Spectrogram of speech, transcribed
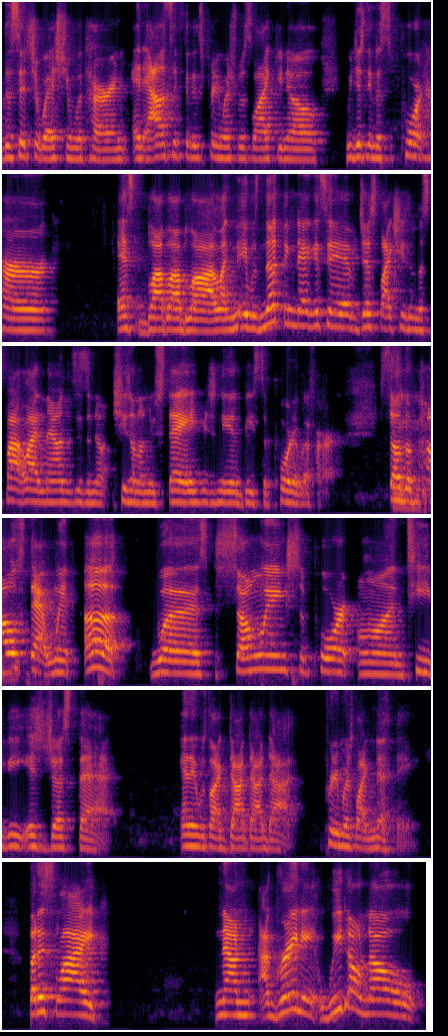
the situation with her, and, and Allison Felix pretty much was like, you know, we just need to support her. It's blah blah blah. Like it was nothing negative. Just like she's in the spotlight now. This is a, she's on a new stage. We just need to be supportive of her. So the Mhm. post that went up was showing support on TV is just that, and it was like dot dot dot, pretty much like nothing. But it's like now, granted, we don't know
